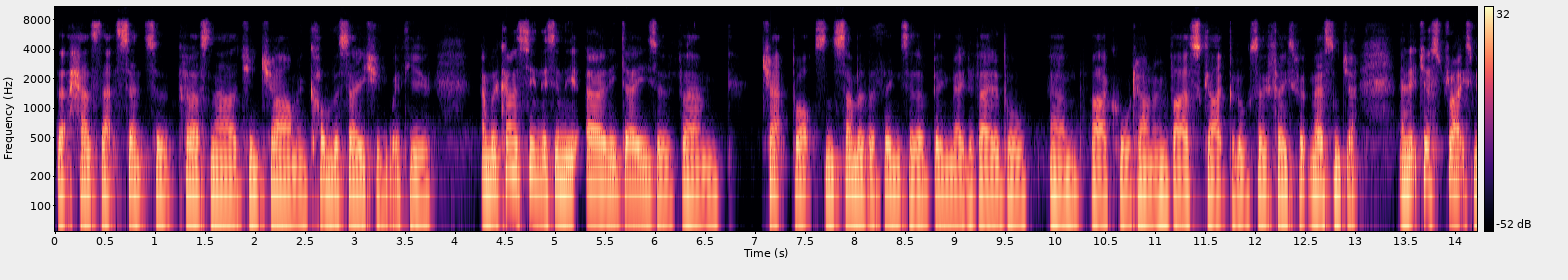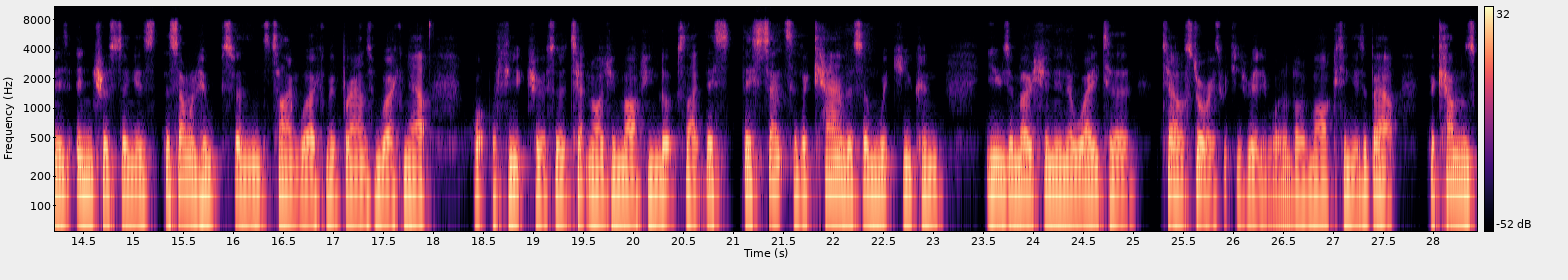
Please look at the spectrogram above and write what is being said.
that has that sense of personality and charm and conversation with you. And we've kind of seen this in the early days of um, chatbots and some of the things that are being made available um, via Cortana and via Skype, but also Facebook Messenger. And it just strikes me as interesting as, as someone who spends time working with brands and working out what the future of sort of technology marketing looks like. This this sense of a canvas on which you can use emotion in a way to tell stories, which is really what a lot of marketing is about, becomes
